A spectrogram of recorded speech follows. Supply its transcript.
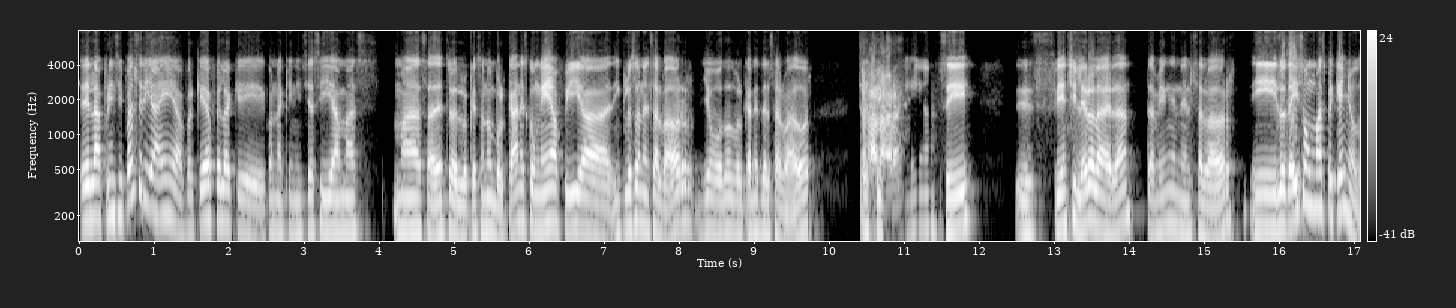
eh, la principal sería ella, porque ella fue la que con la que inicié así ya más, más adentro de lo que son los volcanes. Con ella fui a, incluso en El Salvador, llevo dos volcanes del Salvador. Ah, Sí, es bien chilero la verdad, también en El Salvador. Y los de ahí son más pequeños.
